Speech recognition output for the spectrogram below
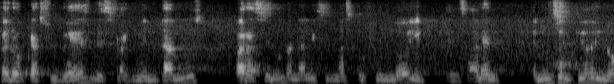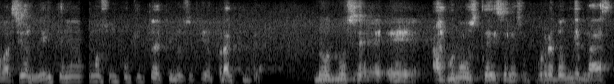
pero que a su vez desfragmentamos para hacer un análisis más profundo y pensar en, en un sentido de innovación. Y ahí tenemos un poquito de filosofía práctica. No, no sé, eh, ¿alguno de ustedes se les ocurre dónde más,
